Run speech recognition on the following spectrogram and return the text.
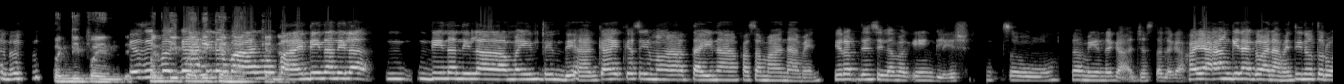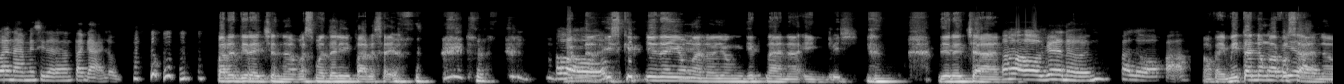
ganun. Pag di pwede. Kasi pag pag di pwede, hinabahan mo pa, hindi na nila hindi na nila maintindihan. Kahit kasi yung mga Thai na kasama namin, hirap din sila mag-English. So, kami yung nag-a-adjust talaga. Kaya ang ginagawa namin, tinuturuan namin sila ng Tagalog. Para diretso na, mas madali para sa'yo. Pag na, Oo. skip nyo na yung ano, yung gitna na English. Diretsahan. Oo, ganun. Paloka. Okay, may tanong So, ako sa yun. ano,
